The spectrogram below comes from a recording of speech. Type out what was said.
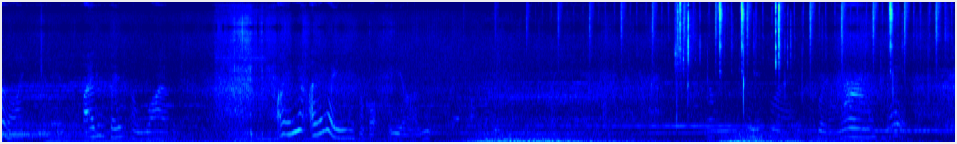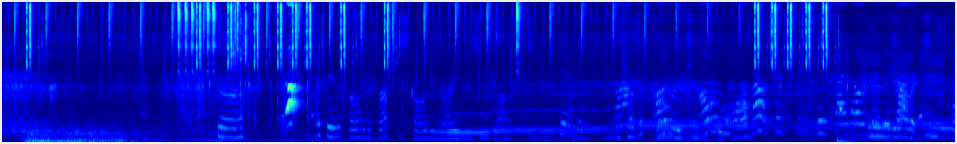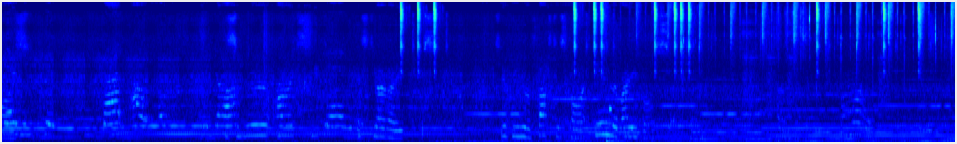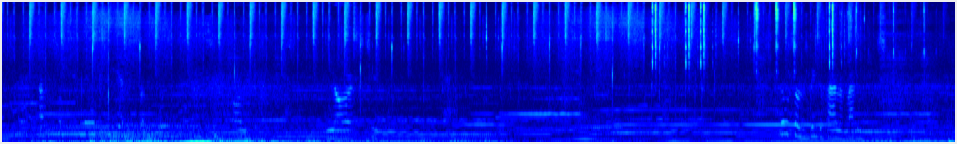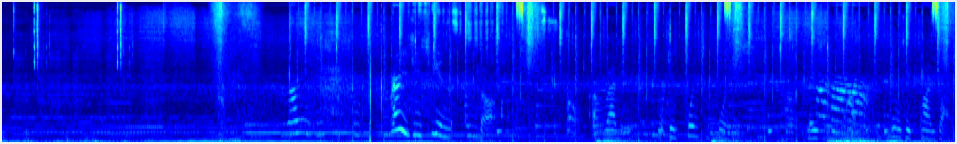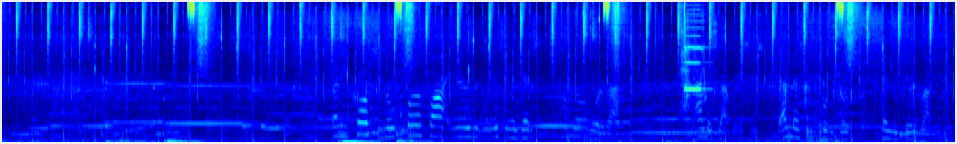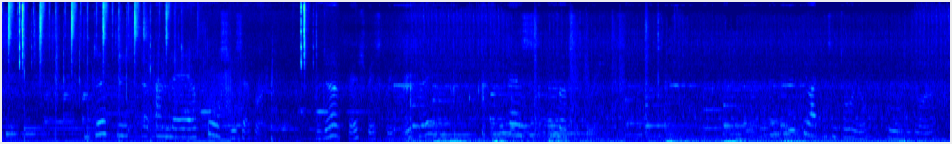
like I haven't played in a while. I think I think I even forgot the um So my favorite car, the fastest car in the Rising C class. The Chevrolet Colorado GT4R. And then the RX C class. So you can be the fastest car in the Rally section. Absolutely, yes, that's the RX2. I'm a big Rally GT and under a rally, which is point to point, but basically time, it's take time to Rally cross is all qualifiers and racing against other all of that. And it's lab races. And there's some fun jokes, then the dirt rally races. The dirt fi- and they're courses separate. The fish basically free play. There's the low situation. If you like the tutorial, do a tutorial.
